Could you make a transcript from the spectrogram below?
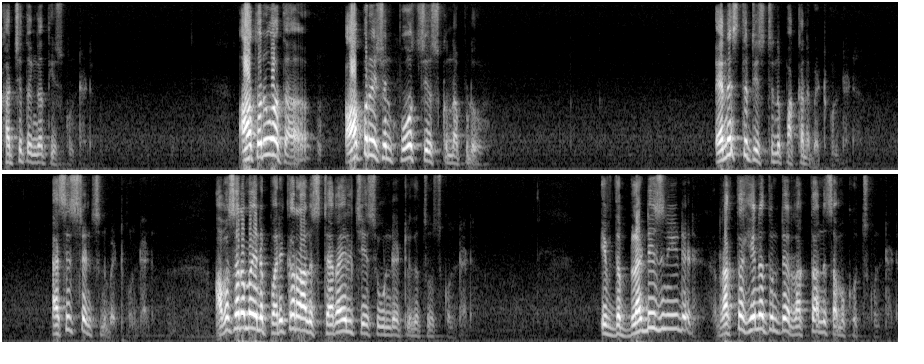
ఖచ్చితంగా తీసుకుంటాడు. ఆ తరువాత ఆపరేషన్ పోస్ట్ చేసుకున్నప్పుడు ఎనస్థెటిస్ట్ను పక్కన పెట్టుకుంటాడు అసిస్టెంట్స్ని పెట్టుకుంటాడు. అవసరమైన పరికరాలు స్టెరైల్ చేసి ఉండేట్లుగా చూసుకుంటాడు. If the blood is needed రక్తహీనత ఉంటే రక్తాన్ని సమకూర్చుకుంటాడు.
